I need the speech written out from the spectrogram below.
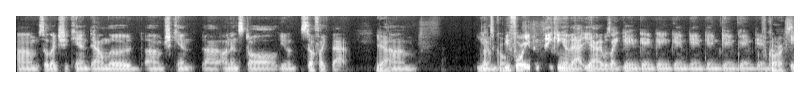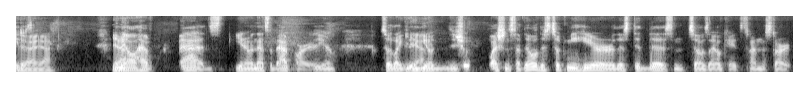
um, so like she can't download, um, she can't uh, uninstall, you know, stuff like that. Yeah. Um, you That's know, cool. before even thinking of that, yeah, it was like game, game, game, game, game, game, game, game, game. of course. A Yeah. Yeah. and they all have bads, you know, and that's the bad part, you know. So like, Yeah. you know, the question stuff. Oh, this took me here, or this did this, and so I was like, okay, it's time to start,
